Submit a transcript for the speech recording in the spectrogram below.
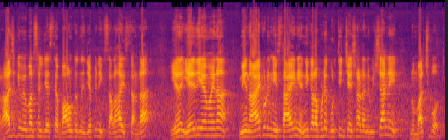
రాజకీయ విమర్శలు చేస్తే బాగుంటుందని చెప్పి నీకు సలహా ఇస్తాడా? ఏ ఏది ఏమైనా మీ నాయకుడు నీ స్థాయిని ఎన్నికలప్పుడే గుర్తించేసినాడనే విషయాన్ని నువ్వు మర్చిపోవద్దు.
